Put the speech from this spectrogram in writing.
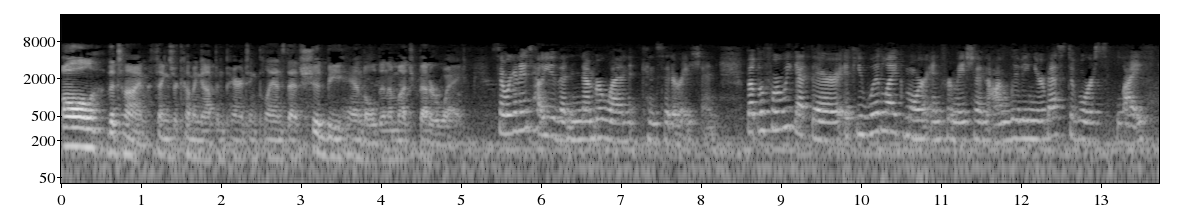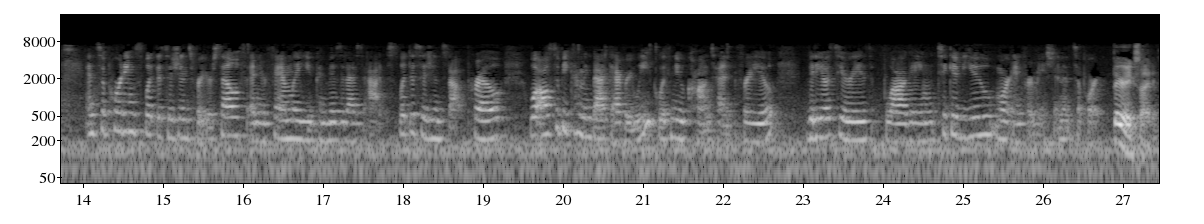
All the time, things are coming up in parenting plans that should be handled in a much better way. So we're going to tell you the number one consideration. But before we get there, if you would like more information on living your best divorce life and supporting split decisions for yourself and your family, you can visit us at splitdecisions.pro. We'll also be coming back every week with new content for you, video series, blogging, to give you more information and support. Very exciting.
